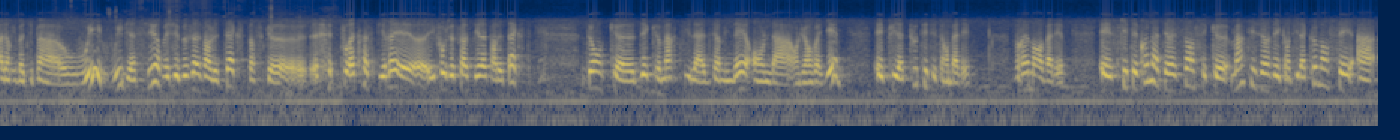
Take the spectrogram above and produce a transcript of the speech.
Alors il m'a dit bah oui oui bien sûr mais j'ai besoin de voir le texte parce que pour être inspiré il faut que je sois inspiré par le texte. Donc dès que Marty l'a terminé on l'a on lui a envoyé. Et puis là, tout était emballé, vraiment emballé. Et ce qui était vraiment intéressant, c'est que Marty Gervais, quand il a commencé à,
